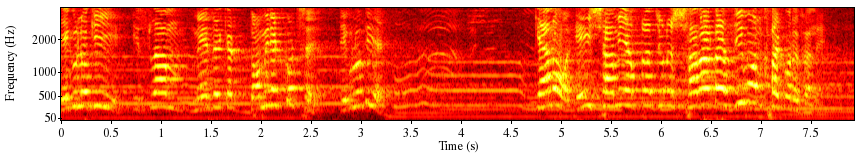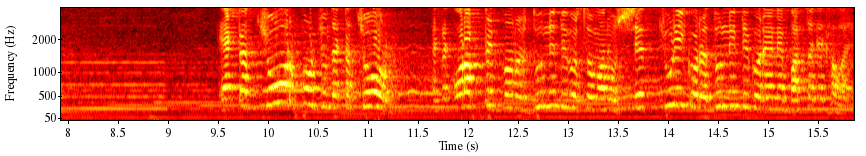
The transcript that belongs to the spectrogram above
এগুলো কি ইসলাম মেয়েদেরকে ডমিনেট করছে? এগুলো দিয়ে? কেন? এই স্বামী আপনার জন্য সারাটা জীবন ক্ষয় করে ফেলে। একটা চোর পর্যন্ত, একটা চোর, একটা করাপ্টেড মানুষ, দুর্নীতিগ্রস্ত মানুষ, সে চুরি করে, দুর্নীতি করে এনে বাচ্চাকে খাওয়ায়।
